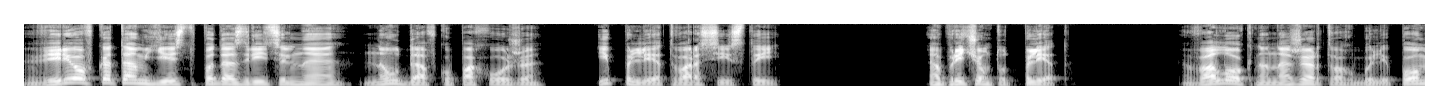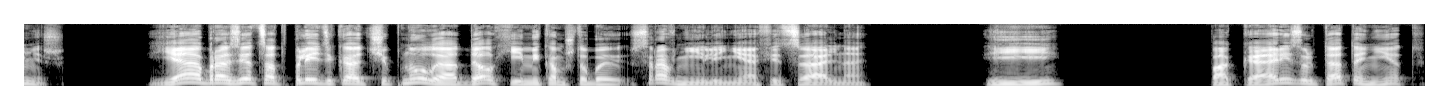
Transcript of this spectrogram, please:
«Веревка там есть подозрительная, на удавку похоже, и плед ворсистый». «А при чем тут плед?» «Волокна на жертвах были, помнишь?» Я образец от пледика отчепнул и отдал химикам, чтобы сравнили неофициально. И? Пока результата нет.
